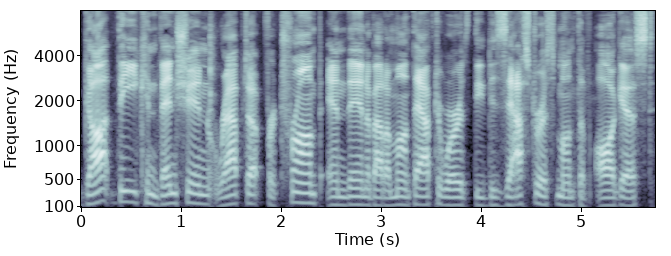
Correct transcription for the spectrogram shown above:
got the convention wrapped up for Trump, and then about a month afterwards, the disastrous month of August,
